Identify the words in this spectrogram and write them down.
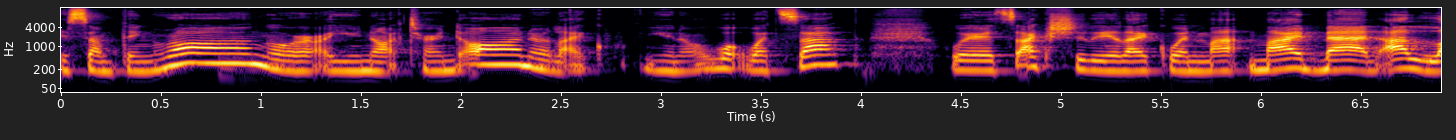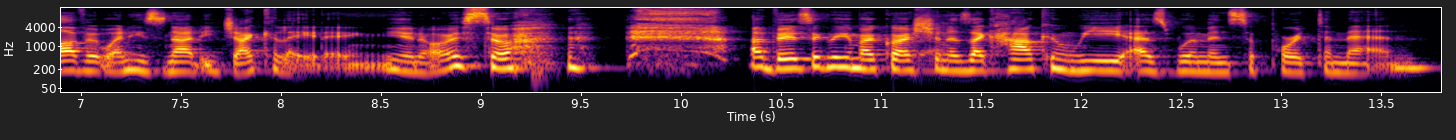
is something wrong or are you not turned on or like you know what what's up where it's actually like when my, my man i love it when he's not ejaculating you know so uh, basically my question is like how can we as women support the men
